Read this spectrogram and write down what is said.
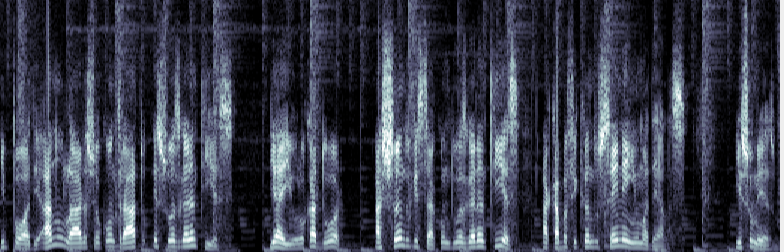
e pode anular o seu contrato e suas garantias. E aí o locador, achando que está com duas garantias, acaba ficando sem nenhuma delas. Isso mesmo.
